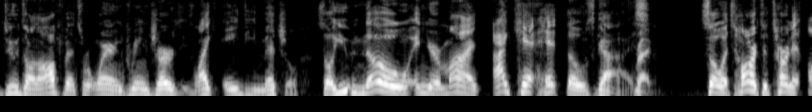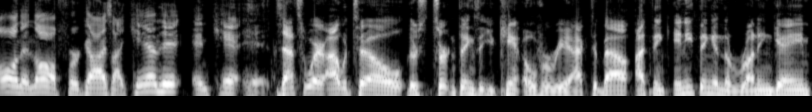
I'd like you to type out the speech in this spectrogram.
dudes on offense were wearing green jerseys, like AD Mitchell. So you know in your mind, I can't hit those guys. Right. So it's hard to turn it on and off for guys I can hit and can't hit. That's where I would tell there's certain things that you can't overreact about. I think anything in the running game,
